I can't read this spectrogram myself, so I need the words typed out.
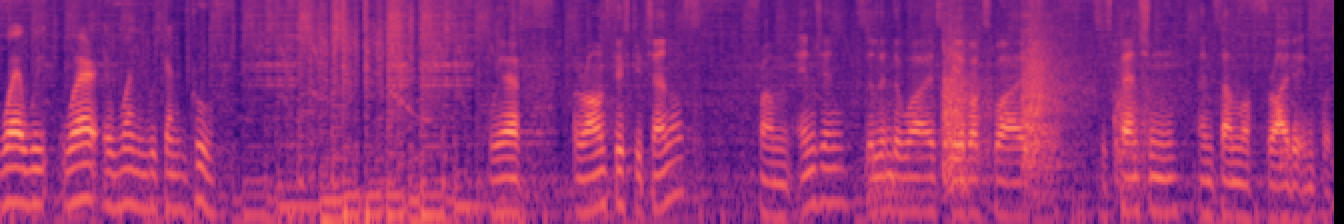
where, we, where and when we can improve. We have around 50 channels from engine, cylinder-wise, gearbox-wise, suspension and some of rider input.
